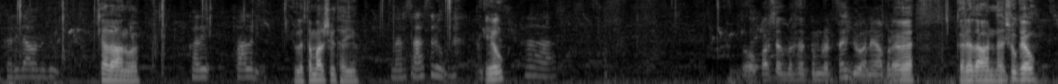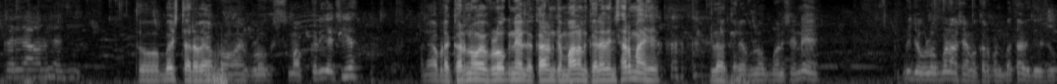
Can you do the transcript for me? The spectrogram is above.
ઘરે જવાનું છું. ક્યાં લાવવાનું હોય? ઘરે પાલડી. એટલે તમારે શું થાય મારું સાસરું. એવું? હા. તો પ્રસાદ બરસાદ કમ્પ્લીટ થઈ ગયો અને આપણે હવે ઘરે આવવાનું થાય. શું કહેવું? ઘરે જવાનું છે હજી. તો બસ તાર હવે આપણો વ્લોગ સમાપ્ત કરીએ છીએ. અને આપણે ઘરનો હવે વ્લોગ નહીં લે કારણ કે મારણ ઘરે થઈને શરમાય છે. એટલે ઘરે વ્લોગ બનશે ને બીજો વ્લોગ બનાવશે એમાં ઘર પણ બતાવી દઈશું.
